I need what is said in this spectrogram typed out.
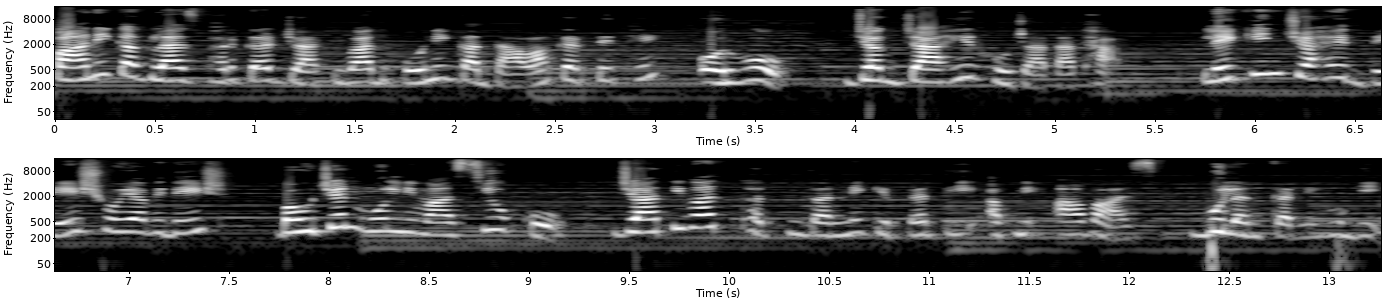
पानी का ग्लास भरकर जातिवाद होने का दावा करते थे और वो जग ज़ाहिर हो जाता था। लेकिन चाहे देश हो या विदेश, बहुजन मूल निवासियों को जातिवाद खत्म करने के प्रति अपनी आवाज़ बुलंद करनी होगी।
